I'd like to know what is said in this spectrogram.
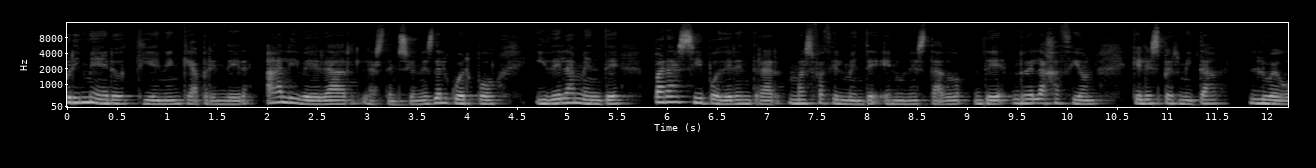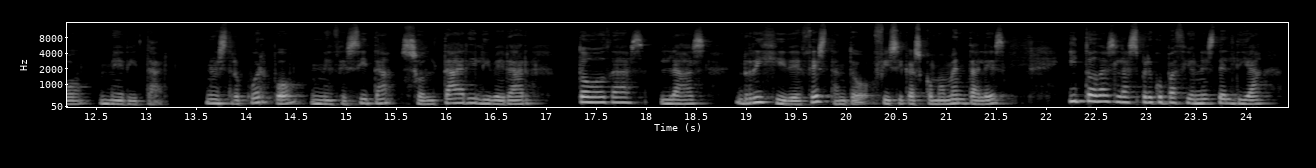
primero tienen que aprender a liberar las tensiones del cuerpo y de la mente para así poder entrar más fácilmente en un estado de relajación que les permita luego meditar. Nuestro cuerpo necesita soltar y liberar todas las rigideces, tanto físicas como mentales, y todas las preocupaciones del día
